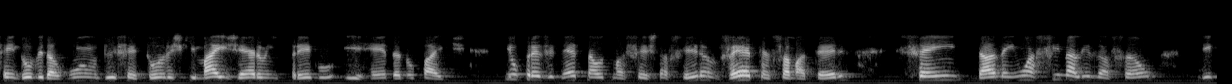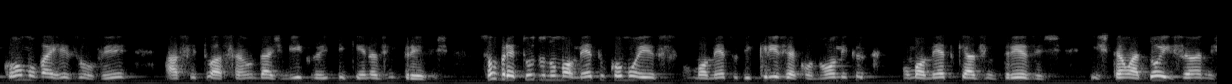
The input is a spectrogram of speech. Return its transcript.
sem dúvida alguma, um dos setores que mais geram emprego e renda no país. E o presidente, na última sexta-feira, veta essa matéria sem dar nenhuma finalização de como vai resolver a situação das micro e pequenas empresas. Sobretudo no momento como esse, um momento de crise econômica, um momento que as empresas estão há dois anos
